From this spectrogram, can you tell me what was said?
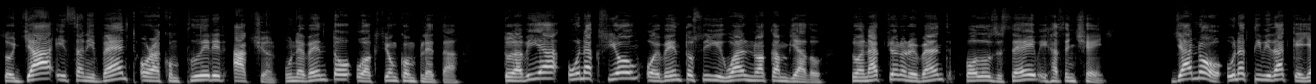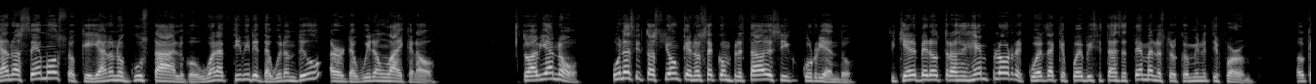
So ya is an event or a completed action. Un evento o acción completa. Todavía una acción o evento sigue igual, no ha cambiado. So an action or event follows the same, it hasn't changed. Ya no, una actividad que ya no hacemos o que ya no nos gusta algo. One activity that we don't do or that we don't like at all. Todavía no. Una situación que no se ha completado y sigue ocurriendo. Si quieres ver otros ejemplos, recuerda que puedes visitar este tema en nuestro community forum. ¿Ok?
